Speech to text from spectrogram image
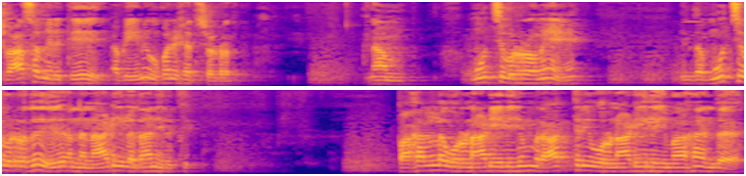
சுவாசம் இருக்கு அப்படின்னு உபனிஷத் சொல்றது. நாம் மூச்சு விடுறோமே இந்த மூச்சு விடுறது அந்த நாடியில தான் இருக்கு. பகல்ல ஒரு நாடியிலையும் ராத்திரி ஒரு நாடியிலையுமாக இந்த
